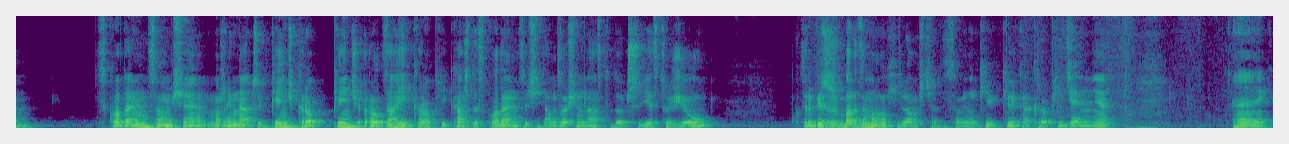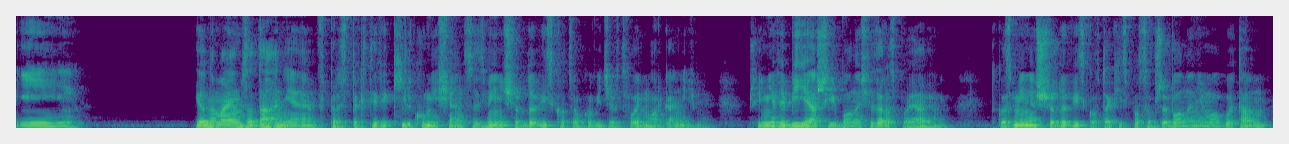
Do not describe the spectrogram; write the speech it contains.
składającą się, może inaczej, pięć, pięć rodzajów kropli, każdy składający się tam z 18 do 30 ziół które bierzesz bardzo małych ilościach, dosłownie kilka kropli dziennie. E, I, I one mają zadanie w perspektywie kilku miesięcy zmienić środowisko całkowicie w Twoim organizmie. Czyli nie wybijasz ich, bo one się zaraz pojawią, tylko zmieniasz środowisko w taki sposób, żeby one nie mogły tam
